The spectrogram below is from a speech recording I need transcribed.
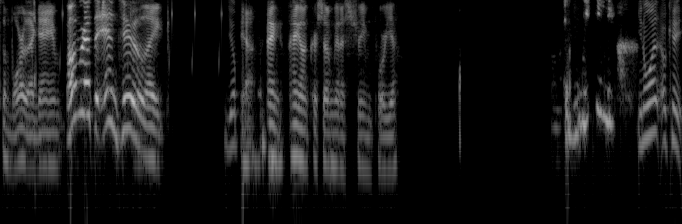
some more of that game. Oh, we're at the end too. Like yep. yeah. Hang hang on, Krisha. I'm gonna stream for you. You know what? Okay,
